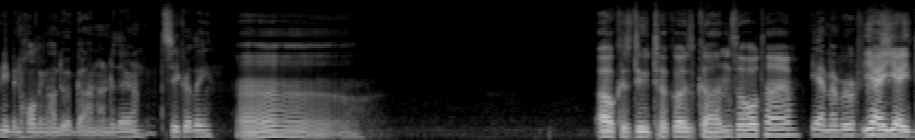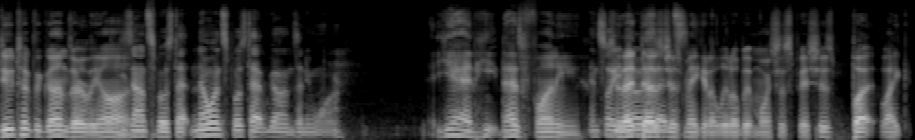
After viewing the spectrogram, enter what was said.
and he'd been holding onto a gun under there secretly. Oh. Oh, because dude took those guns the whole time. Yeah, remember? Yeah, yeah, he dude took the guns early on. He's not supposed to. no one's supposed to have guns anymore. Yeah, and he that's funny. And so so that does just make it a little bit more suspicious, but like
